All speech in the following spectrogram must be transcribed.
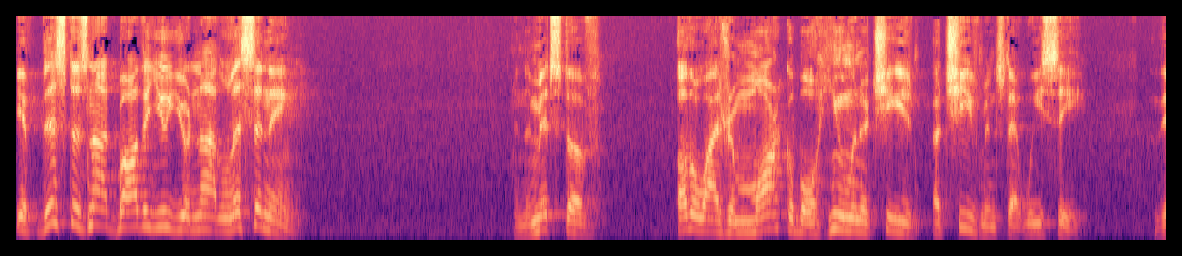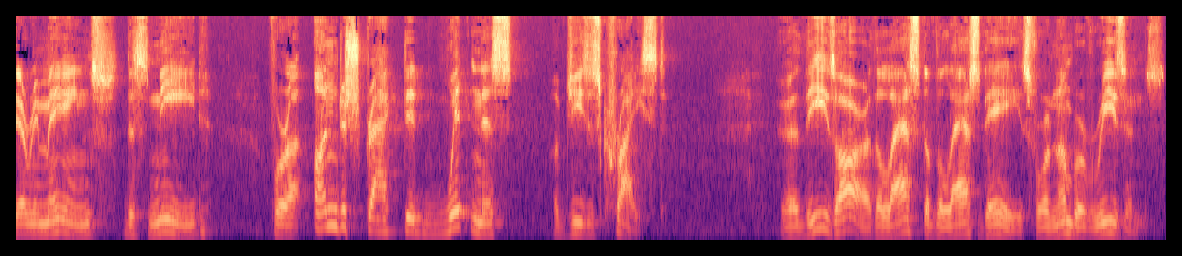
If this does not bother you, you're not listening. In the midst of otherwise remarkable human achieve, achievements that we see, there remains this need for an undistracted witness of Jesus Christ. Uh, these are the last of the last days for a number of reasons.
